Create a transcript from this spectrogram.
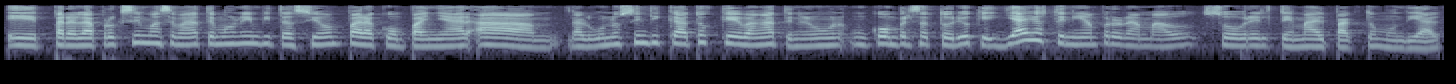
eh, para la próxima semana tenemos una invitación para acompañar a, a algunos sindicatos que van a tener un, un, conversatorio que ya ellos tenían programado sobre el tema del Pacto Mundial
